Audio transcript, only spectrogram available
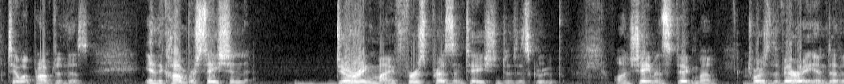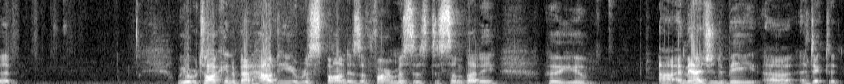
I'll tell you what prompted this. In the conversation during my first presentation to this group on shame and stigma, towards the very end of it, we were talking about how do you respond as a pharmacist to somebody who you uh, imagine to be uh, addicted.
